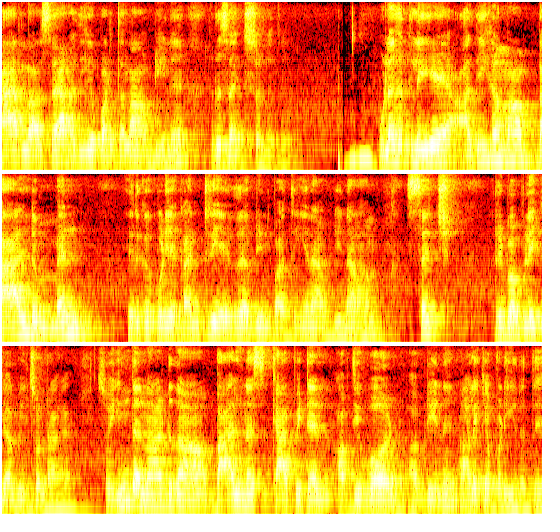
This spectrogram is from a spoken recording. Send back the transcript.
ஹேர் லாஸை அதிகப்படுத்தலாம் அப்படின்னு ரிசர்ச் சொல்லுது. உலகத்திலேயே அதிகமாக பேல்டு மென் இருக்கக்கூடிய கண்ட்ரி எது அப்படின்னு பார்த்தீங்கன்னா அப்படின்னா செச் ரிபப்ளிக் அப்படின்னு சொல்கிறாங்க ஸோ இந்த நாடு தான் baldness capital of the world அப்படின்னு அழைக்கப்படுகிறது.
